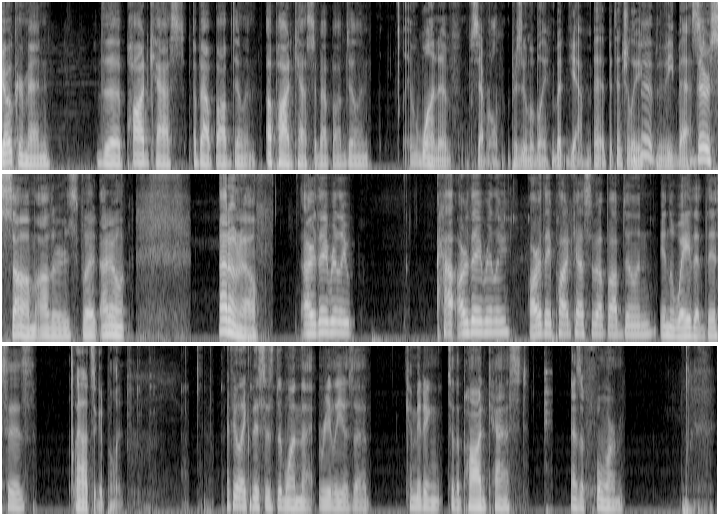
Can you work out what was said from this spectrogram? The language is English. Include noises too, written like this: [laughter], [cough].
Jokerman, the podcast about Bob Dylan. A podcast about Bob Dylan. One of several, presumably, but yeah, uh, potentially Yeah, the best. There's some others, but I don't. I don't know. Are they really? How are they really? Are they podcasts about Bob Dylan in the way that this is? Uh, that's a good point. I feel like this is the one that really is a committing to the podcast as a form.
